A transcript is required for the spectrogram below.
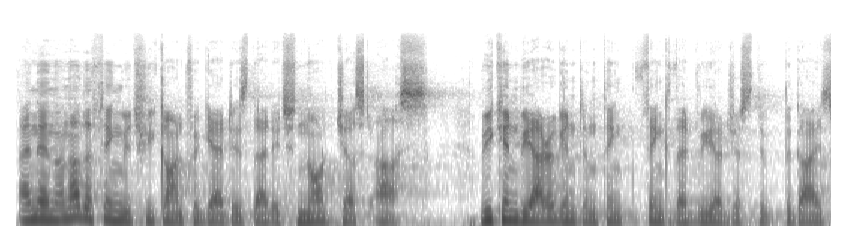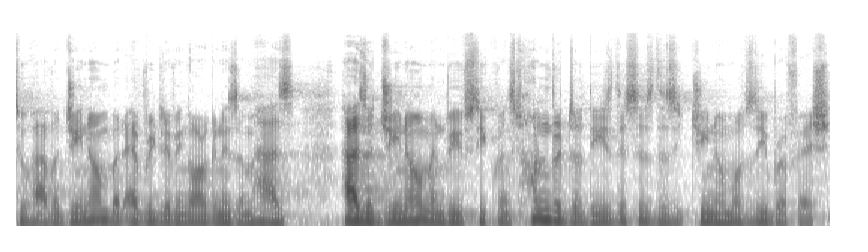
And then another thing which we can't forget is that it's not just us. We can be arrogant and think, think that we are just the, the guys who have a genome, but every living organism has has a genome, and we've sequenced hundreds of these. This is the genome of zebrafish.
